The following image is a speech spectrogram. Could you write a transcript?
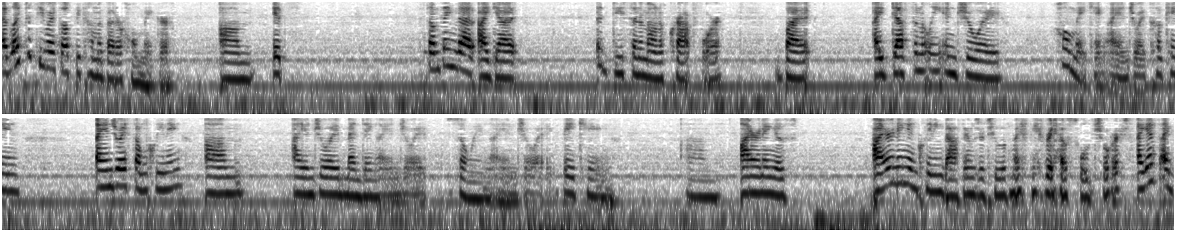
I'd like to see myself become a better homemaker. Um, it's something that I get a decent amount of crap for, but I definitely enjoy homemaking. I enjoy cooking. I enjoy some cleaning. Um, I enjoy mending, I enjoy sewing, I enjoy baking. Um, ironing is ironing and cleaning bathrooms are two of my favorite household chores. I guess I'd,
